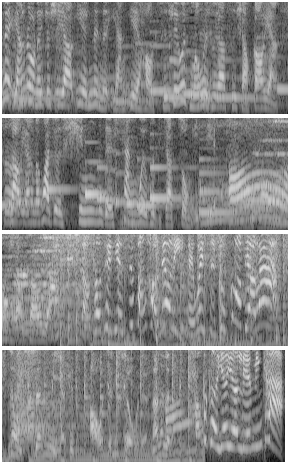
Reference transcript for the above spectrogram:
那羊肉呢，就是要越嫩的羊越好吃，所以为什么会说要吃小羔羊？老羊的话就腥那个膻味会比较重一点。哦，小羔羊。老饕推荐私房好料理，美味指数破表啦！那种生米啊去熬成粥的，那那个汤。不狗悠悠联名卡。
